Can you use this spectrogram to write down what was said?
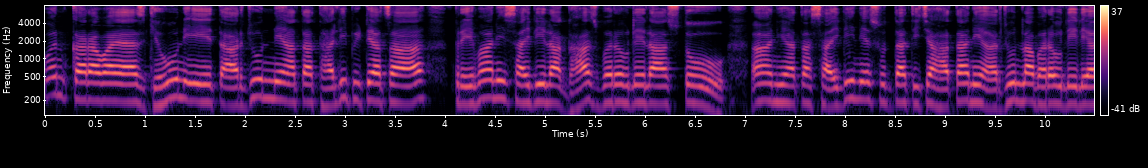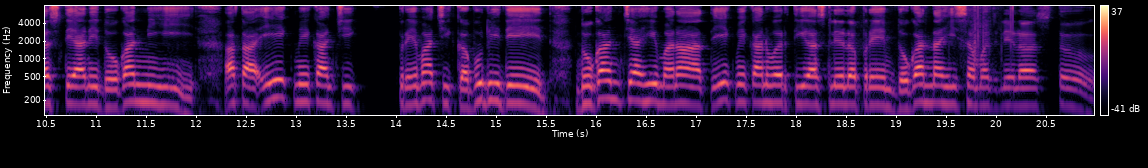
जेवण करावयास घेऊन येत. अर्जुनने आता थालीपीठाचा प्रेमाने सायलीला घास भरवलेला असतो. आणि आता सायलीने सुद्धा तिच्या हाताने अर्जुनला भरवलेले असते आणि दोघांनीही आता एकमेकांची प्रेमाची कबुली देत. दोघांच्याही मनात एकमेकांवरती असलेलं प्रेम दोघांनाही समजलेलं असतं.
